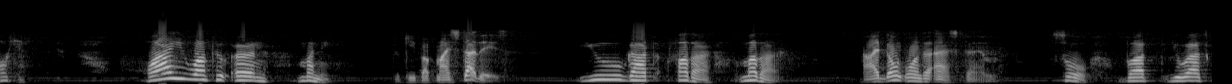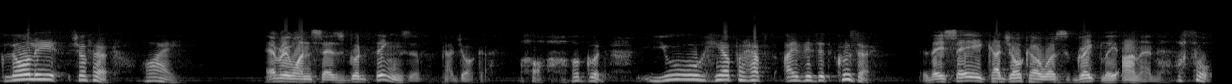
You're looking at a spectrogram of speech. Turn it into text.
Oh, yes. Why you want to earn money? to keep up my studies. You got father, mother. I don't want to ask them. So, but you ask lowly chauffeur. Why? Everyone says good things of Kajioka. Oh, oh, good. You hear perhaps I visit cruiser. They say Kajioka was greatly honored. Oh, so,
